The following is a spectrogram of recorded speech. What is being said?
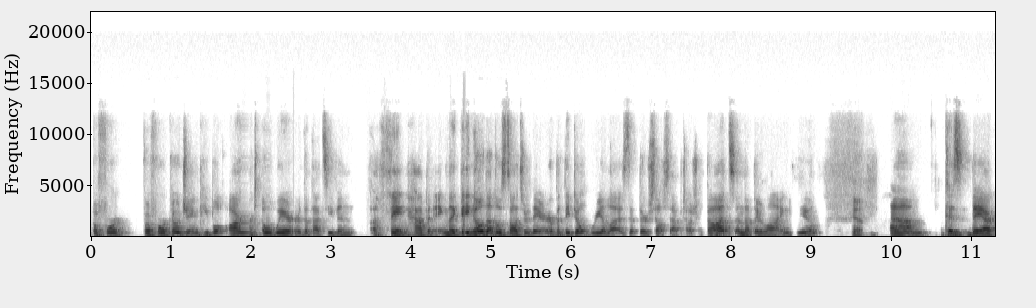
before before coaching people aren't aware that that's even a thing happening. Like they know that those thoughts are there but they don't realize that they're self-sabotaging thoughts and that they're lying to you. Yeah. Um because they are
